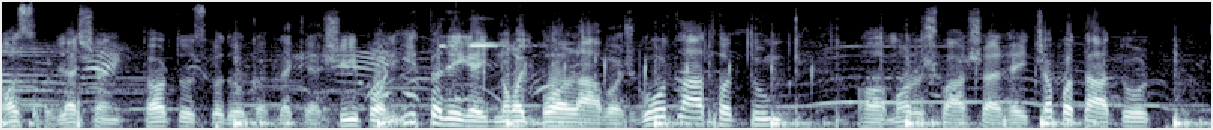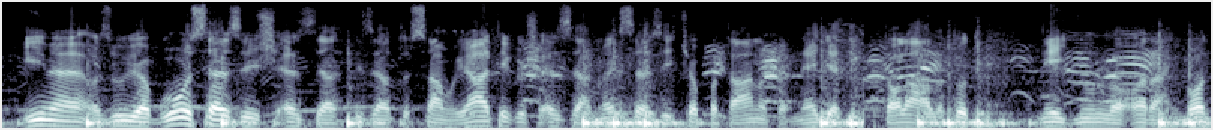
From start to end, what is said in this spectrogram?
az, hogy lesen tartózkodókat le kell sípolni. Itt pedig egy nagy ballábas gót láthattunk a Marosvásárhely csapatától. Íme az újabb gólszerzés, ezzel 16 számú játékos, ezzel megszerzi csapatának a negyedik találatot 4-0 arányban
